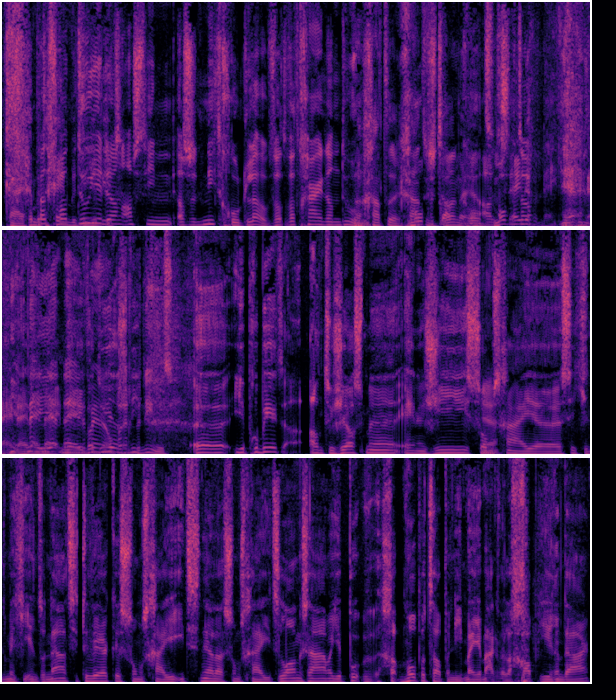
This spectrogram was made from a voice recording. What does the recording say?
krijgen met Wat, degene wat doe je dan als, die, als het niet goed loopt? Wat, wat ga je dan doen? Dan gaat er gratis Moppen drank rond. Nee, nee, nee. nee, nee, Nee, nee, nee, ik wat doe je als oprecht niet? Eh, je probeert enthousiasme, energie. Soms Ja. ga je, zit je met je intonatie te werken. Soms ga je iets sneller, soms ga je iets langzamer. Samen. Je ga- moppetappen niet, maar je maakt wel een grap hier en daar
